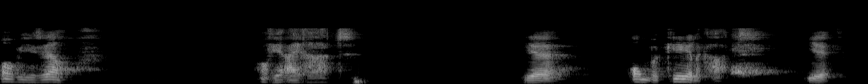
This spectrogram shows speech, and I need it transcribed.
over jezelf. Over je eigen hart. Je onbekeerlijk hart. Je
